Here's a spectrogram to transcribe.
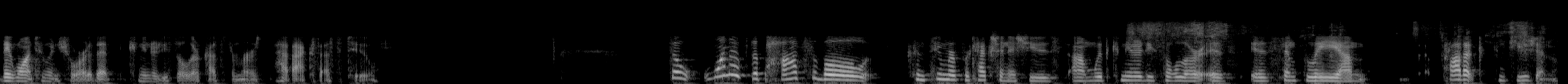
they want to ensure that community solar customers have access to. So one of the possible consumer protection issues um, with community solar is, is simply um, product confusion,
